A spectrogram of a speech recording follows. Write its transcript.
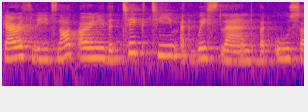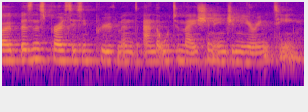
Gareth leads not only the tech team at Westland, but also business process improvement and the automation engineering team.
